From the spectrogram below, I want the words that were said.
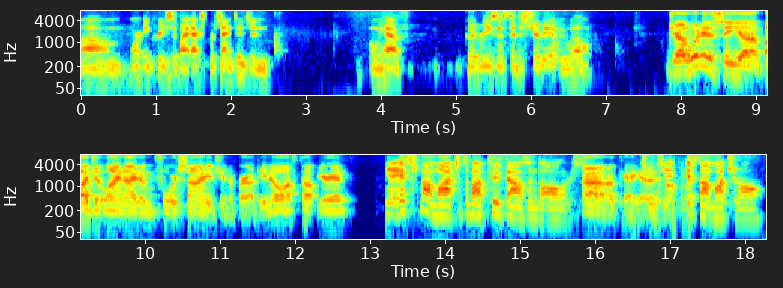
um, or increase it by X percentage and when we have good reasons to distribute it, we will. Joe, what is the, uh, budget line item for signage in the borough? Do you know off the top of your head? Yeah, it's not much. It's about two thousand dollars. Oh, okay, yeah, that's not much. It's not much at all.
